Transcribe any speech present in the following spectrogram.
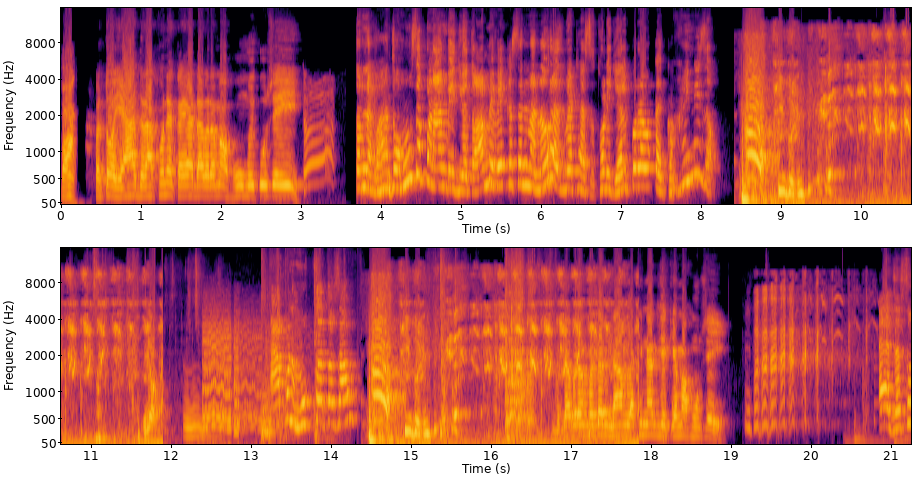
પણ તો યાદ રાખો ને કયા ડબરામાં હું મૂક્યું છે ઈ. તમને વાંધો હું છે પણ આંબી ગયો તો અમે વેકેશનમાં નવરાજ બેઠા છે. થોડી હેલ્પ કરાવો કઈ ઘણી નહીં જાવ આ પણ મુકતા તો જાવ બધા બરાબર બધા નામ લખી નાખજે કેમાં હું છે એ જશો?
